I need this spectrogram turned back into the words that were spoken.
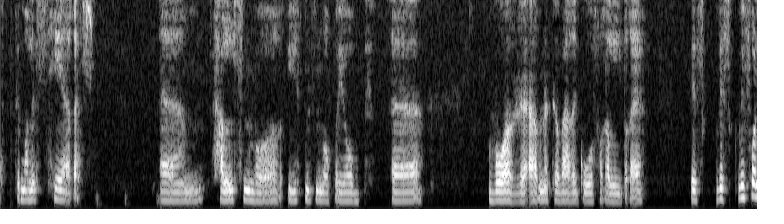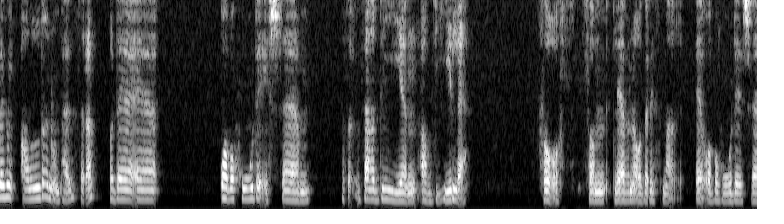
optimaliseres Um, helsen vår, ytelsen vår på jobb, uh, vår evne til å være gode foreldre. Vi, vi, vi, får liksom aldri noen pause, da. Og det er overhodet ikke Altså verdien av hvile for oss som levende organismer er overhodet ikke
